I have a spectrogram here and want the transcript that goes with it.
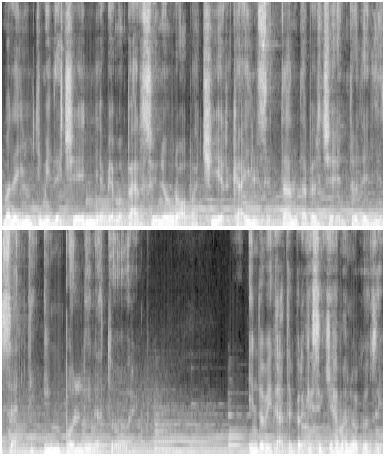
ma negli ultimi decenni abbiamo perso in Europa circa il 70% degli insetti impollinatori. Indovinate perché si chiamano così?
